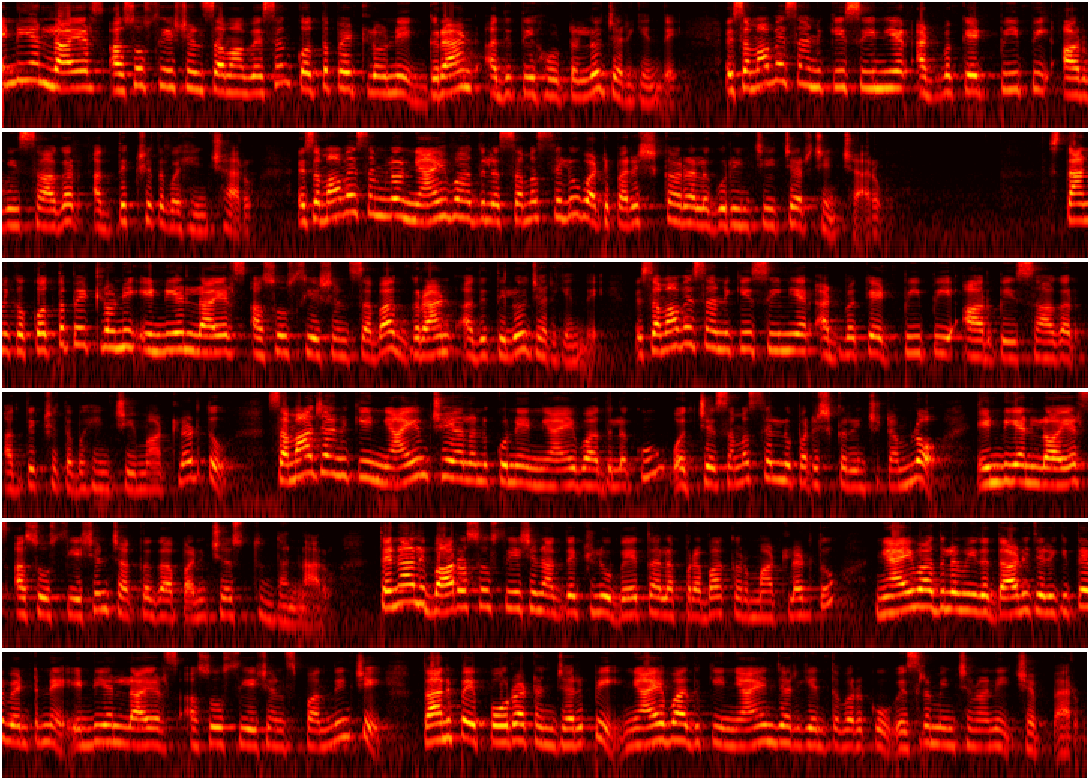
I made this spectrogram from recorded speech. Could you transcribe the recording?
Indian lawyers association సమావేశం కొత్తపేటలోని grand అతిథి హోటల్లో జరిగింది. ఈ సమావేశానికి సీనియర్ అడ్వకేట్ పిపిఆర్వి సాగర్ అధ్యక్షత వహించారు. ఈ సమావేశంలో న్యాయవాదుల సమస్యలు వాటి పరిష్కారాల గురించి చర్చించారు. స్థానిక కొత్తపేటలోని ఇండియన్ లాయర్స్ అసోసియేషన్ సభ గ్రాండ్ అతిథిలో జరిగింది. ఈ సమావేశానికి సీనియర్ అడ్వకేట్ పీపీఆర్బి సాగర్ అధ్యక్షత వహించి మాట్లాడుతూ సమాజానికి న్యాయం చేయాలనుకునే న్యాయవాదులకు వచ్చే సమస్యలను పరిష్కరించడంలో ఇండియన్ లాయర్స్ అసోసియేషన్ చక్కగా పనిచేస్తుందన్నారు. తెనాలి బార్ అసోసియేషన్ అధ్యక్షులు బేతాల ప్రభాకర్ మాట్లాడుతూ న్యాయవాదుల మీద దాడి జరిగితే వెంటనే ఇండియన్ లాయర్స్ అసోసియేషన్ స్పందించి దానిపై పోరాటం జరిపి న్యాయవాదికి న్యాయం జరిగేంత వరకు విశ్రమించనని చెప్పారు.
